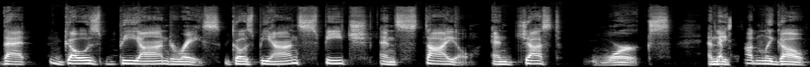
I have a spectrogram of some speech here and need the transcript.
that goes beyond race, goes beyond speech and style, and just works. And they suddenly go,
